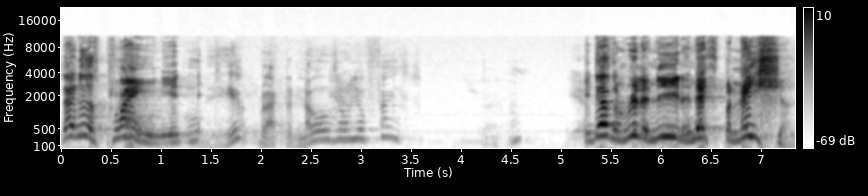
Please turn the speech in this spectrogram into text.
that is plain, isn't it? Yep, like the nose on your face. It doesn't really need an explanation.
